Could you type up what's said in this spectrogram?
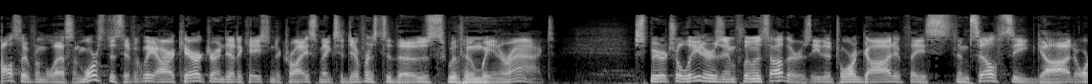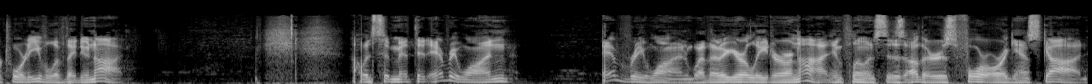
Also, from the lesson, more specifically, our character and dedication to Christ makes a difference to those with whom we interact. Spiritual leaders influence others, either toward God if they themselves seek God, or toward evil if they do not. I would submit that everyone everyone, whether you're a leader or not, influences others for or against God.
